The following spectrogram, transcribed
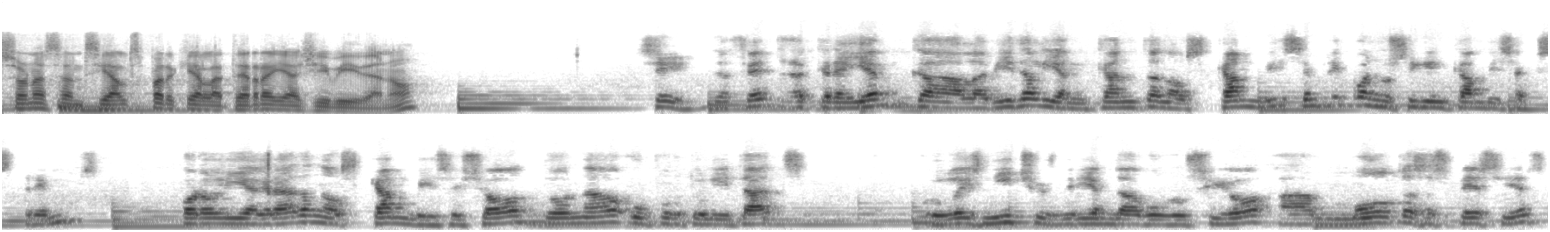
són essencials perquè a la Terra hi hagi vida, no? Sí, de fet, creiem que a la vida li encanten els canvis, sempre i quan no siguin canvis extrems, però li agraden els canvis. Això dona oportunitats, produeix nichos, diríem, d'evolució a moltes espècies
